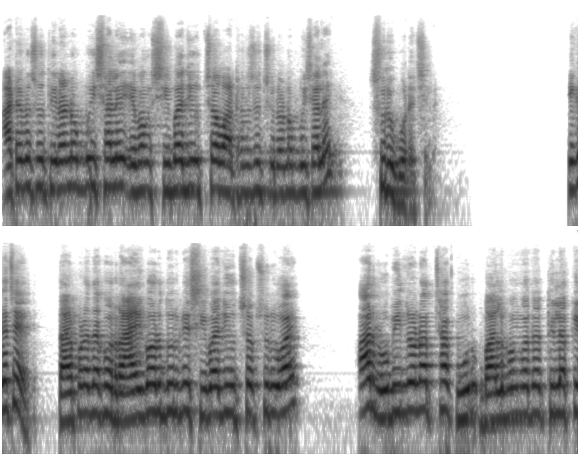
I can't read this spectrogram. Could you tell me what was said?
আঠারোশো তিরানব্বই সালে এবং শিবাজী উৎসব আঠারোশো চুরানব্বই সালে শুরু করেছিলেন। ঠিক আছে? তারপরে দেখো, রায়গড় দুর্গে শিবাজী উৎসব শুরু হয় আর রবীন্দ্রনাথ ঠাকুর বালগঙ্গাধর তিলককে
